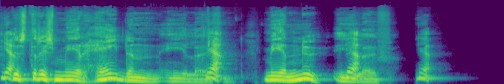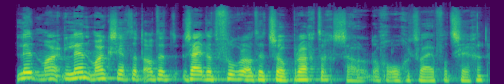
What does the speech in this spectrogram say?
Ja. Dus er is meer heden in je leven. Ja. Meer nu in je leven. Ja. Landmark, Landmark zegt dat altijd, zei dat vroeger altijd zo prachtig, zou het nog ongetwijfeld zeggen.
